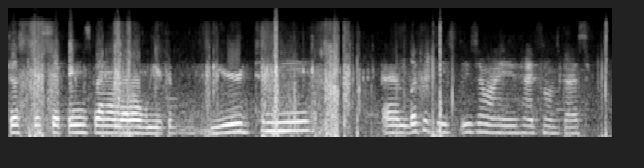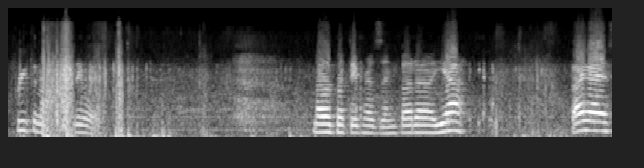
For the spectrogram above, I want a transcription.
Just the shipping's been a little weird, weird to me. And look at these. These are my new headphones, guys. Freaking out. Anyways, another birthday present. But uh, yeah. Bye, guys.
